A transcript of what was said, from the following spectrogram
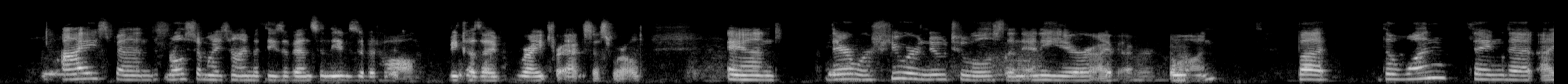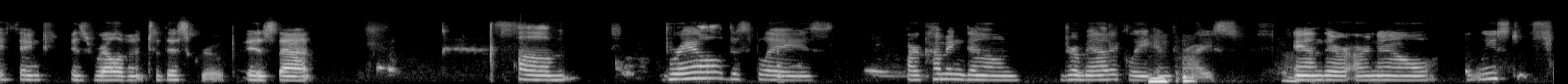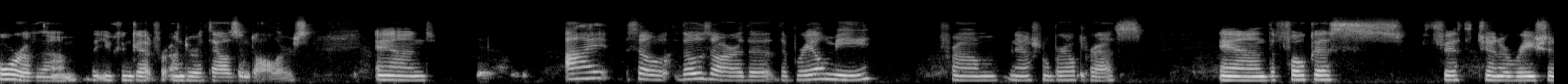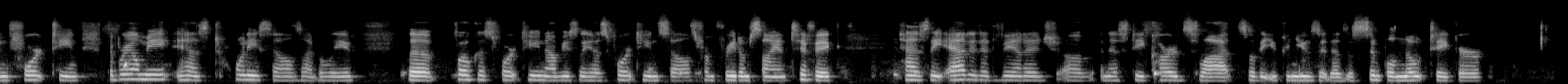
I spend most of my time at these events in the exhibit hall because I write for Access World. And there were fewer new tools than any year I've ever gone. But the one thing that I think is relevant to this group is that um, Braille displays are coming down dramatically in price. And there are now at least four of them that you can get for under a thousand dollars. And I so those are the the Braille Me from National Braille Press and the Focus fifth generation 14. The Braille Me has 20 cells, I believe. The Focus 14 obviously has 14 cells from Freedom Scientific, has the added advantage of an SD card slot so that you can use it as a simple note taker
